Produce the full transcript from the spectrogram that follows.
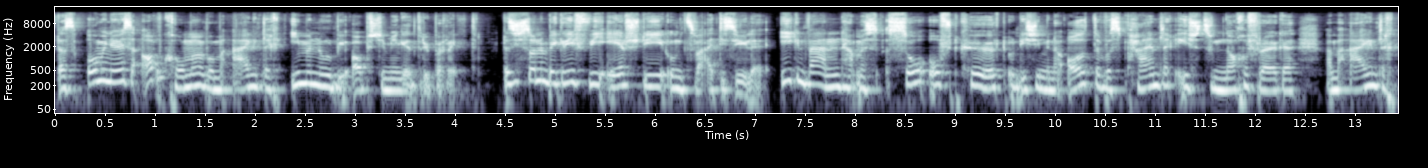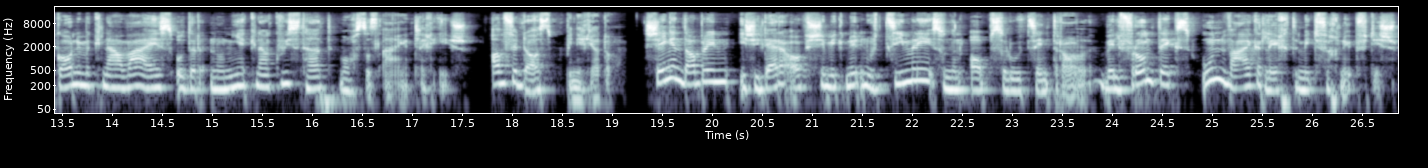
Das ominöse Abkommen, wo man eigentlich immer nur bei Abstimmungen darüber redet. Das ist so ein Begriff wie erste und zweite Säule. Irgendwann hat man es so oft gehört und ist in einem Alter, wo es peinlich ist zum Nachfragen, wenn man eigentlich gar nicht mehr genau weiß oder noch nie genau gewusst hat, was das eigentlich ist. Aber für das bin ich ja da. Schengen Dublin ist in dieser Abstimmung nicht nur ziemlich, sondern absolut zentral, weil Frontex unweigerlich damit verknüpft ist.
